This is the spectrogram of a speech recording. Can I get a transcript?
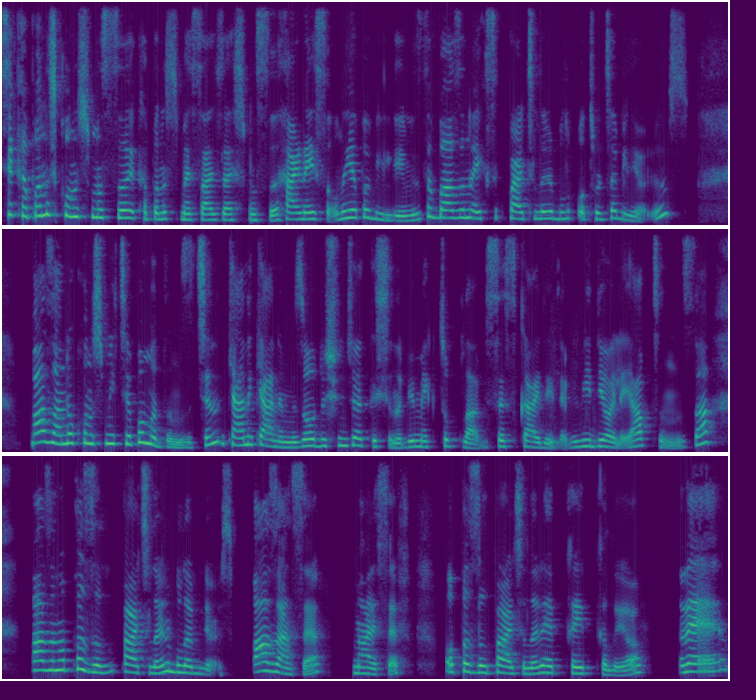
İşte kapanış konuşması, kapanış mesajlaşması her neyse onu yapabildiğimizde bazen o eksik parçaları bulup oturtabiliyoruz. Bazen de o konuşmayı hiç yapamadığımız için kendi kendimize o düşünce akışını bir mektupla, bir ses kaydıyla, bir video ile yaptığımızda bazen o puzzle parçalarını bulabiliyoruz. Bazense maalesef o puzzle parçaları hep kayıp kalıyor. Ve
